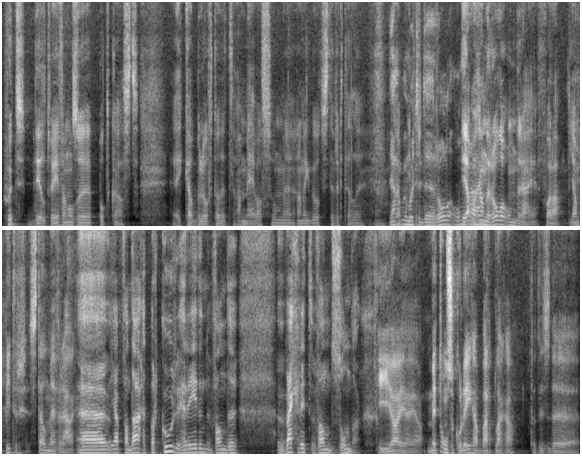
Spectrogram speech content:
Goed, deel 2 van onze podcast. Ik had beloofd dat het aan mij was om eh, anekdotes te vertellen. Ja, we moeten de rollen omdraaien. Ja, we gaan de rollen omdraaien. Voilà. Jan-Pieter, stel mij vragen. Eh, je hebt vandaag het parcours gereden van de wegrit van zondag. Ja, ja, ja. Met onze collega Bart Laga. Dat is de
